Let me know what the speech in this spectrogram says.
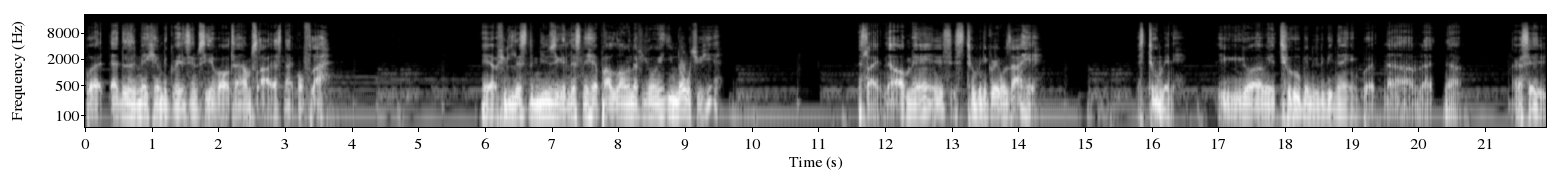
But that doesn't make him the greatest MC of all time. I'm sorry, that's not gonna fly. Yeah, if you listen to music and listen to hip hop long enough, you going you know what you hear. It's like, no man, this is too many great ones out here. It's too many. You, you go, I mean, too many to be named, but no, nah, I'm not. No, like I said,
